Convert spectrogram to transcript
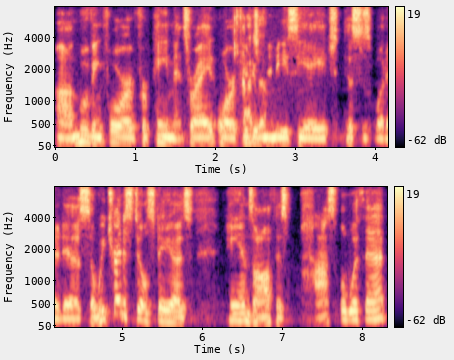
uh, moving forward for payments right or if gotcha. you're doing an ach this is what it is so we try to still stay as hands off as possible with that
